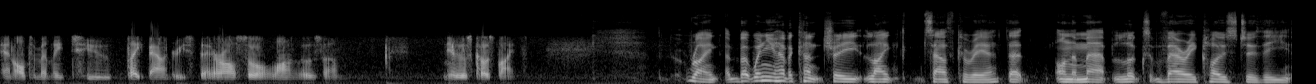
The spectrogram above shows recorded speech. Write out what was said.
and ultimately to plate boundaries that are also along those um, near those coastlines. Right, but when you have a country like South Korea that on the map looks very close to the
